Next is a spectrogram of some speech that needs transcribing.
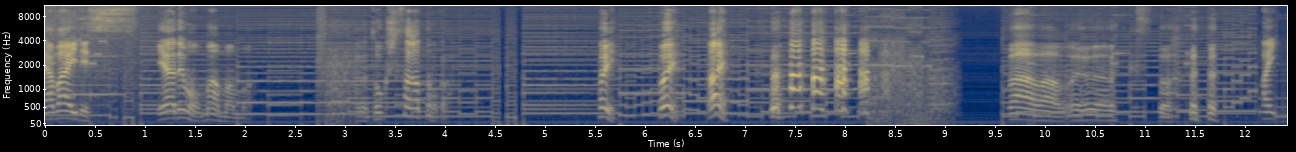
う。やばいです。いや、でも、まあまあまあ。あの特殊下がったのか。はい。はい。はい。まあまあ、ううくっと。はい。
